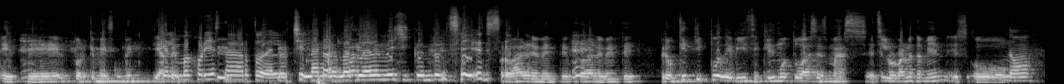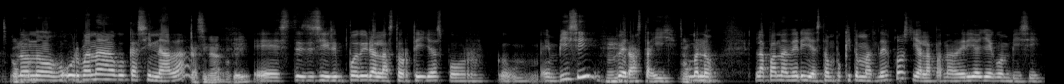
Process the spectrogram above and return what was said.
Este, porque me, que a lo mejor ya está harto de los chilangos la Ciudad de México, entonces. Probablemente, probablemente. Pero ¿qué tipo de biciclismo tú haces más? ¿Es el urbano también? ¿Es, o, no, no, no. Urbana hago casi nada. Casi nada, ok. Este, es decir, puedo ir a las tortillas por um, en bici, pero hasta ahí. Bueno, la panadería está un poquito más lejos y a la panadería llego en bici.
